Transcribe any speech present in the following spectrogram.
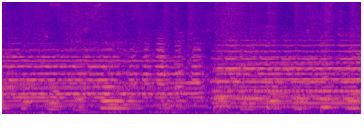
Thank you.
